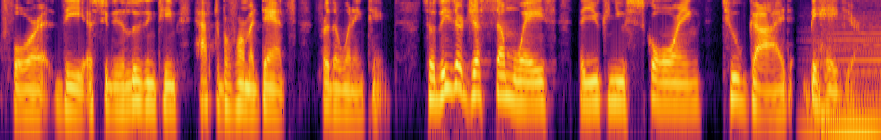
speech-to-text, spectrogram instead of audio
for the, assuming the losing team have to perform a dance for the winning team. So these are just some ways that you can use scoring to guide behavior.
